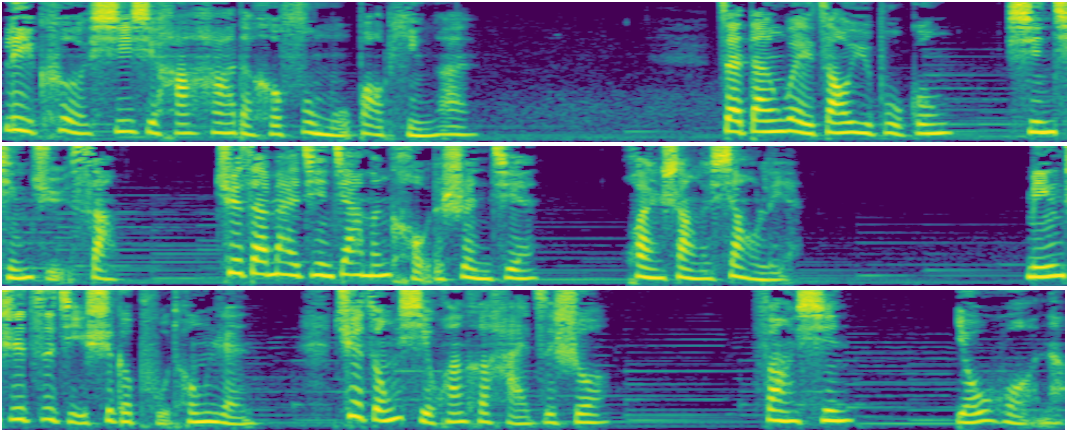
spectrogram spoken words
立刻嘻嘻哈哈的和父母报平安。在单位遭遇不公，心情沮丧，却在迈进家门口的瞬间，换上了笑脸。明知自己是个普通人，却总喜欢和孩子说：“放心，有我呢。”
